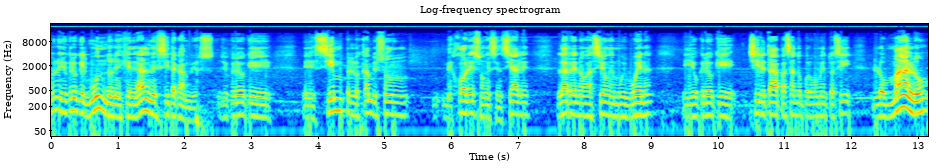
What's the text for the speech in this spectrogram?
Bueno, yo creo que el mundo en general necesita cambios. Yo creo que eh, siempre los cambios son mejores, son esenciales. La renovación es muy buena y yo creo que Chile estaba pasando por un momento así. Lo malo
